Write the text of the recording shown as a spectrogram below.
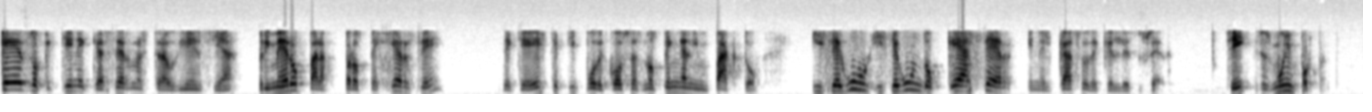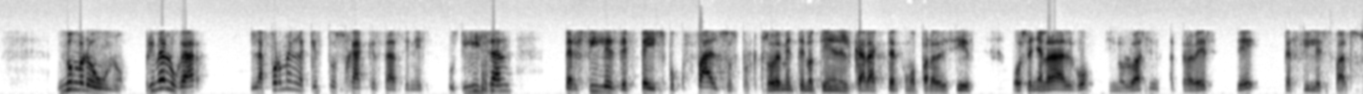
¿qué es lo que tiene que hacer nuestra audiencia? Primero, para protegerse de que este tipo de cosas no tengan impacto y, y segundo, qué hacer en el caso de que le suceda. ¿Sí? Eso es muy importante. Número uno, en primer lugar, la forma en la que estos hackers hacen es, utilizan perfiles de Facebook falsos, porque pues, obviamente no tienen el carácter como para decir o señalar algo, sino lo hacen a través de perfiles falsos.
